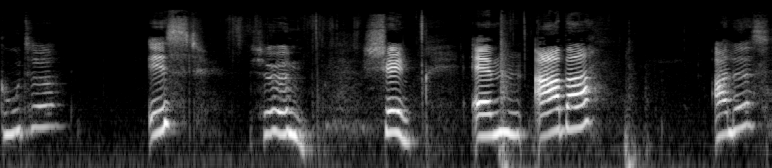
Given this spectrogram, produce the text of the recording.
Gute. ist Schön. schön. Ähm, aber Alles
